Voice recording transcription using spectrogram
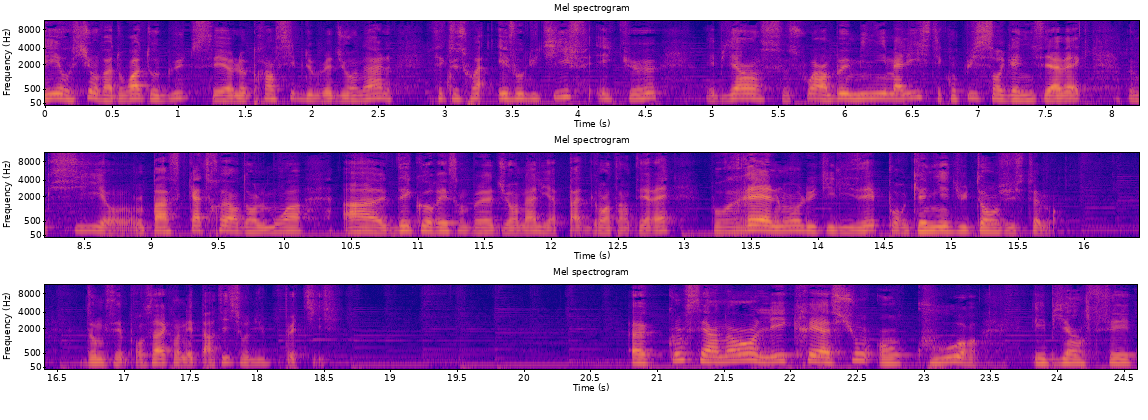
Et aussi, on va droit au but, c'est euh, le principe du bullet journal, c'est que ce soit évolutif et que, eh bien, ce soit un peu minimaliste et qu'on puisse s'organiser avec. Donc si on passe 4 heures dans le mois à décorer son bullet journal, il n'y a pas de grand intérêt pour réellement l'utiliser pour gagner du temps, justement. Donc c'est pour ça qu'on est parti sur du petit. Euh, concernant les créations en cours, eh bien c'est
